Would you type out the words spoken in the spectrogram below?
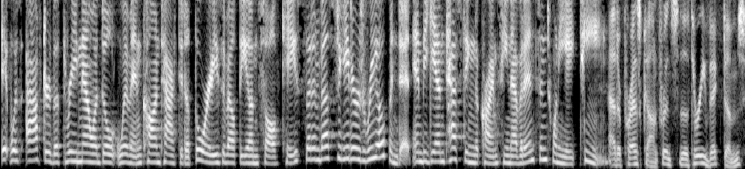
It was after the three now adult women contacted authorities about the unsolved case that investigators reopened it and began testing the crime scene evidence in 2018. At a press conference, the three victims,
